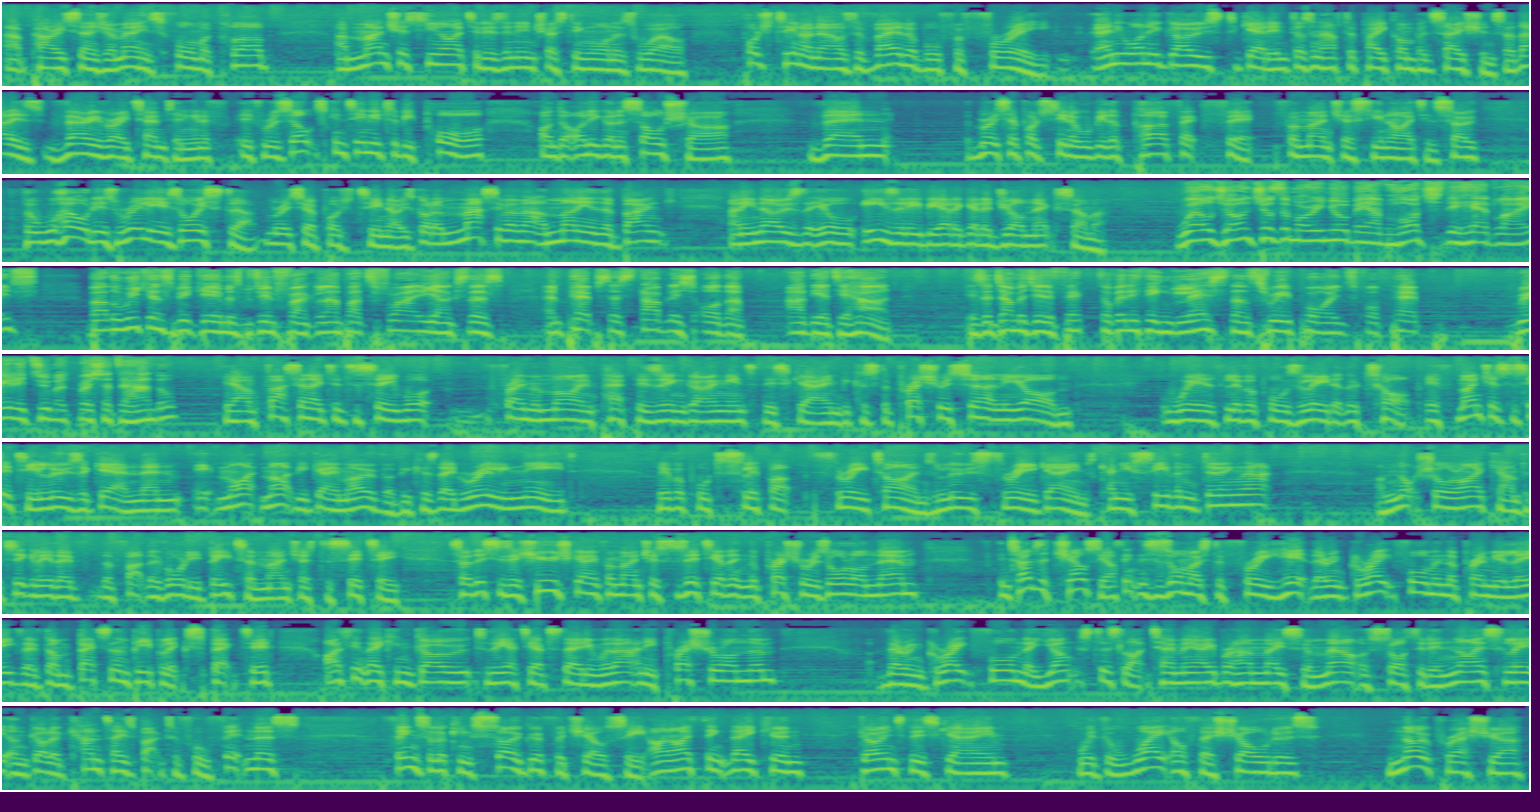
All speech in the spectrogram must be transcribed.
at Paris Saint Germain, his former club. And Manchester United is an interesting one as well. Pochettino now is available for free. Anyone who goes to get him doesn't have to pay compensation. So that is very, very tempting. And if, if results continue to be poor under Ole Gunnar Solskjaer, then Mauricio Pochettino would be the perfect fit for Manchester United. So the world is really his oyster, Mauricio Pochettino. He's got a massive amount of money in the bank, and he knows that he'll easily be able to get a job next summer. Well, John, Jose Mourinho may have hodged the headlines But the weekend's big game is between Frank Lampard's flying youngsters and Pep's established order at the Etihad. Is the damaging effect of anything less than three points for Pep really too much pressure to handle? Yeah, I'm fascinated to see what frame of mind Pep is in going into this game because the pressure is certainly on with Liverpool's lead at the top. If Manchester City lose again, then it might might be game over because they'd really need Liverpool to slip up three times, lose three games. Can you see them doing that? I'm not sure I can, particularly the fact they've already beaten Manchester City. So this is a huge game for Manchester City. I think the pressure is all on them. In terms of Chelsea, I think this is almost a free hit. They're in great form in the Premier League. They've done better than people expected. I think they can go to the Etihad Stadium without any pressure on them. They're in great form. They're youngsters like Tammy Abraham, Mason Mount have slotted in nicely. and N'Golo Kante's back to full fitness. Things are looking so good for Chelsea, and I think they can go into this game with the weight off their shoulders, no pressure,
